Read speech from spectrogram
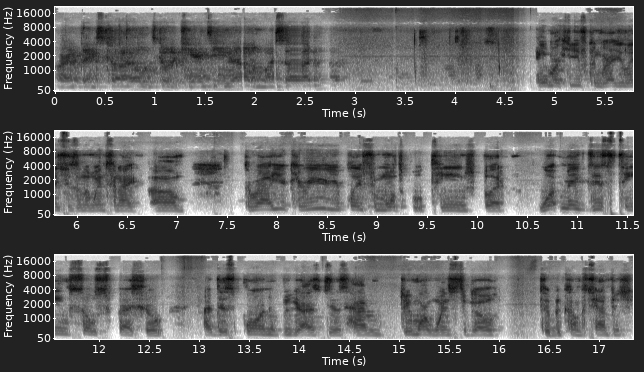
All right, thanks, Kyle. Let's go to Canty now on my side. Hey, Markieff, congratulations on the win tonight. Um, throughout your career, you played for multiple teams, but what makes this team so special at this point if you guys just have three more wins to go to become the champions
